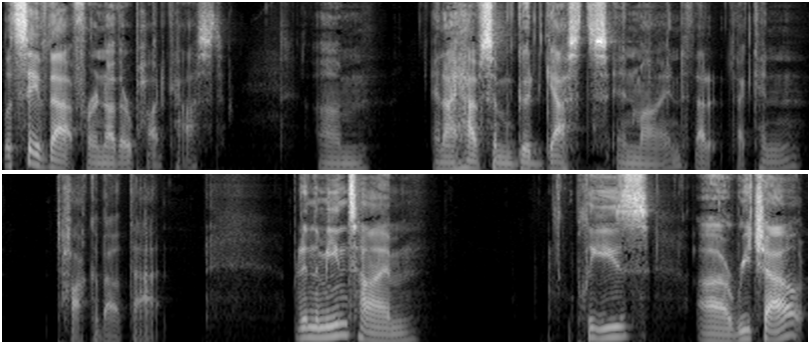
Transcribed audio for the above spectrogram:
let's save that for another podcast. Um, and I have some good guests in mind that, that can talk about that. But in the meantime, please uh, reach out.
